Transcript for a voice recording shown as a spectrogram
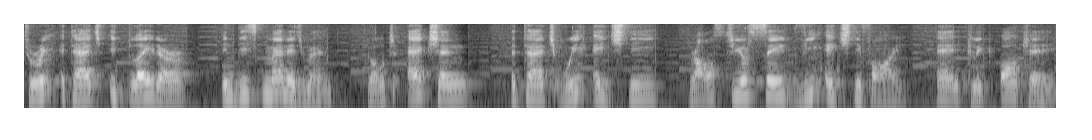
To reattach it later, in Disk Management, go to Action, Attach VHD, browse to your saved VHD file and click OK.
